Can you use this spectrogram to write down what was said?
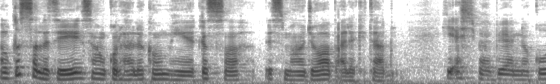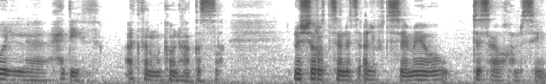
القصة التي سأنقلها لكم هي قصة اسمها جواب على كتاب. هي أشبه بأن نقول حديث أكثر من كونها قصة. نشرت سنة 1959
